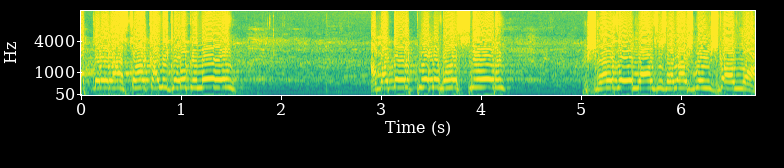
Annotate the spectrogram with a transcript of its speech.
আপনারা রাস্তাটা খালি করে দিলে আমাদের প্রিয় মুফাসসির সহজে মঞ্চে চলে আসবে ইনশাআল্লাহ।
